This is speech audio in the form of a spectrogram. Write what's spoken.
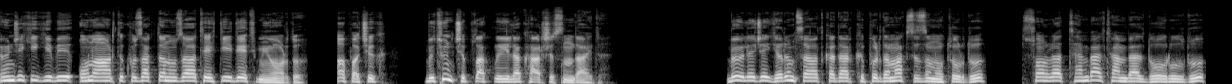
Önceki gibi onu artık uzaktan uzağa tehdit etmiyordu. Apaçık, bütün çıplaklığıyla karşısındaydı. Böylece yarım saat kadar kıpırdamaksızın oturdu, sonra tembel tembel doğruldu,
